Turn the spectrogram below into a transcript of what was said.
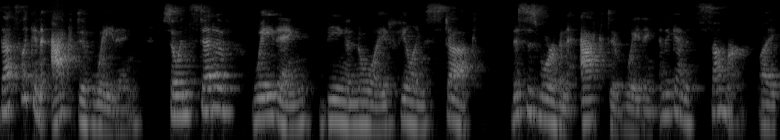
that's like an active waiting. So instead of waiting, being annoyed, feeling stuck, this is more of an active waiting. And again, it's summer. Like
